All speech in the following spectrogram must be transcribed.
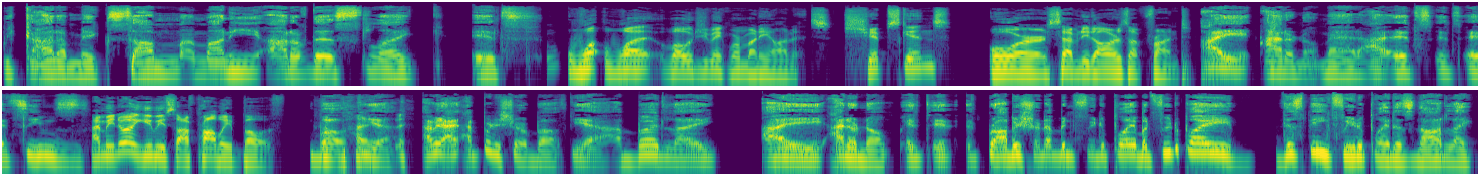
we gotta make some money out of this. Like it's what what what would you make more money on? It's ship skins or seventy dollars up front? I I don't know, man. I, it's it's it seems. I mean, knowing Ubisoft, probably both. Both, but. yeah. I mean, I, I'm pretty sure both. Yeah, but like I I don't know. It, it, it probably should have been free to play, but free to play this being free to play does not like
